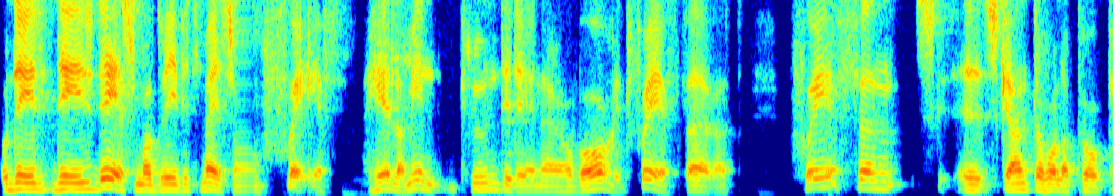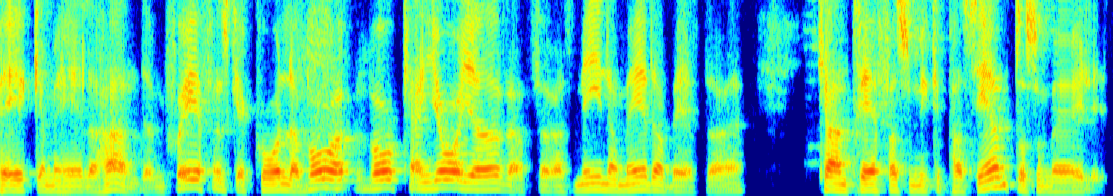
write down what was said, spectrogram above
Och det, det är det som har drivit mig som chef. Hela min grundidé när jag har varit chef är att chefen eh, ska inte hålla på och peka med hela handen. Chefen ska kolla vad, vad kan jag göra för att mina medarbetare kan träffa så mycket patienter som möjligt.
